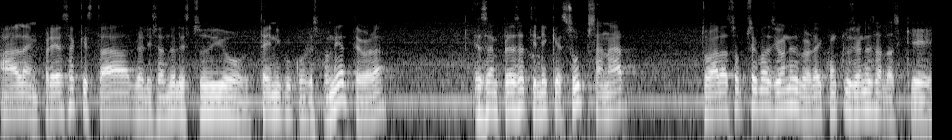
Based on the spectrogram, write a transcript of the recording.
a la empresa que está realizando el estudio técnico correspondiente, ¿verdad? Esa empresa tiene que subsanar todas las observaciones, ¿verdad? Y conclusiones a las que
